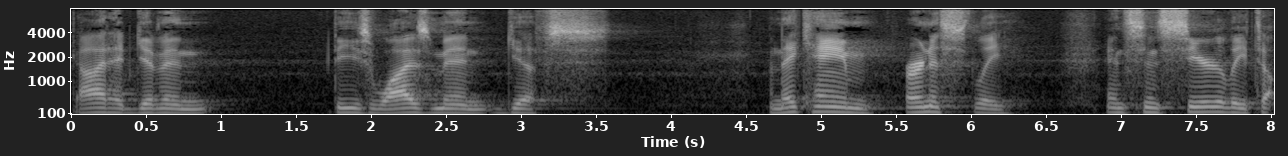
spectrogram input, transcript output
God had given these wise men gifts, and they came earnestly and sincerely to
